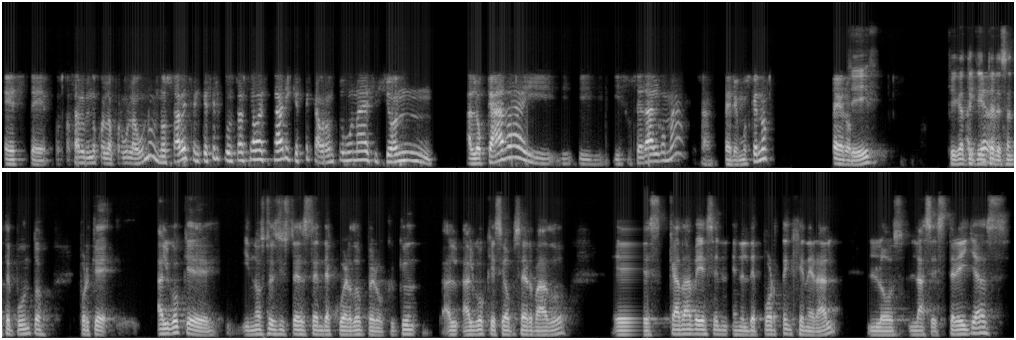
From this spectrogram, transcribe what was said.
este, pues pasa lo mismo con la Fórmula 1. No sabes en qué circunstancia va a estar y que este cabrón tuvo una decisión alocada y, y, suceda algo más. O sea, esperemos que no. Pero. Sí, fíjate qué interesante punto, porque algo que, y no sé si ustedes estén de acuerdo, pero creo que algo que se ha observado es cada vez en, el deporte en general, los, las estrellas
